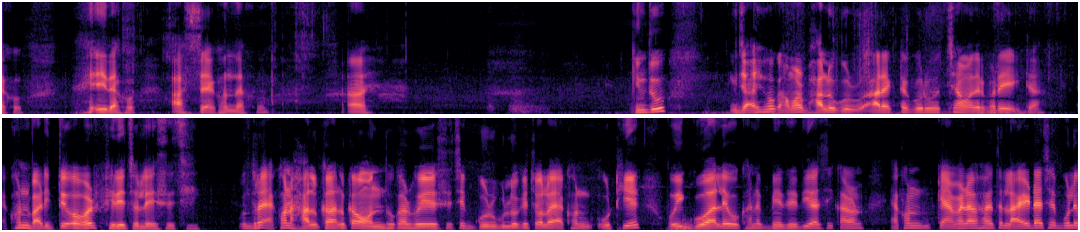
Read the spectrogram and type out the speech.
দেখো। এই দেখো, আসছে এখন দেখো। আর কিন্তু যাই হোক, আমার ভালো গরু। আর একটা গরু হচ্ছে আমাদের ঘরে এইটা। এখন বাড়িতেও আবার ফিরে চলে এসেছি। বন্ধুরা, এখন হালকা হালকা অন্ধকার হয়ে এসেছে। গরুগুলোকে চলো এখন উঠিয়ে ওই গোয়ালে ওখানে বেঁধে দিয়ে আসি। কারণ এখন ক্যামেরা হয়তো লাইট আছে বলে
